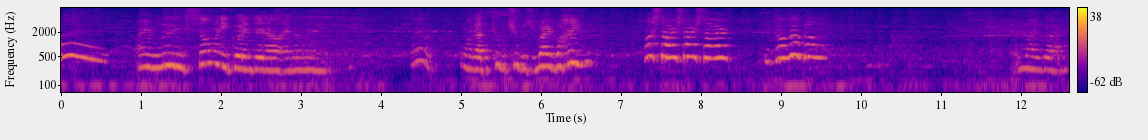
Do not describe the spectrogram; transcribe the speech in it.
Ooh. I am losing so many coins right now, and I'm oh my god, the Koopa Troop is right behind me. Oh, star, star, star. Go, go, go. Oh my gosh.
